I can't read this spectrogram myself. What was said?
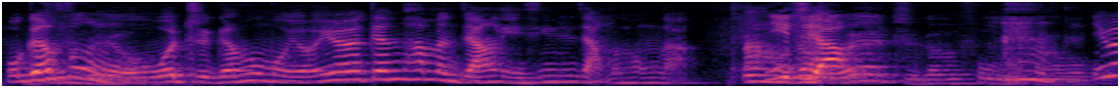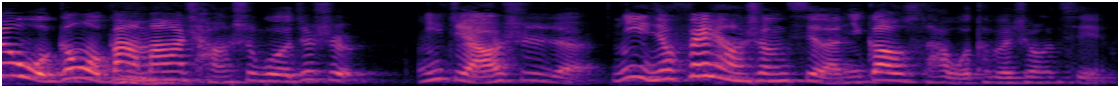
我跟父母，我只跟父母用，因为跟他们讲理性是讲不通的。啊你只要我也只跟父母。因为我跟我爸爸妈妈尝试过，就是你只要是你已经非常生气了，你告诉他我特别生气，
